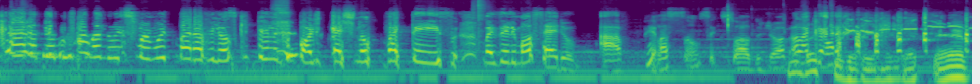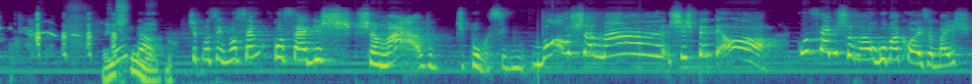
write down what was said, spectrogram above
Cara dele falando isso foi muito maravilhoso. Que pena que o podcast não vai ter isso. Mas ele, mó sério, a relação sexual do jovem. Olha a já cara. É, é, é isso Então, mesmo. Tipo assim, você consegue ch- chamar, tipo assim, vou chamar XPTO. Consegue chamar alguma coisa, mas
